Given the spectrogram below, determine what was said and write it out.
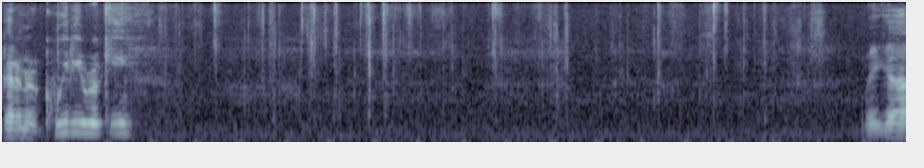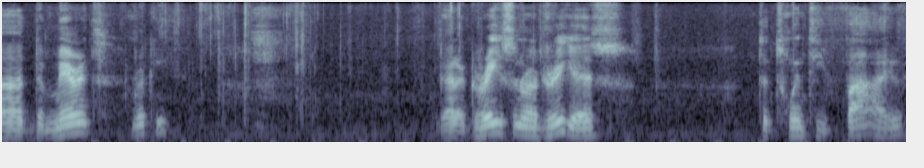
Got an Urquidy rookie. We got Demeritte, rookie. Got a Grayson Rodriguez to 25.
